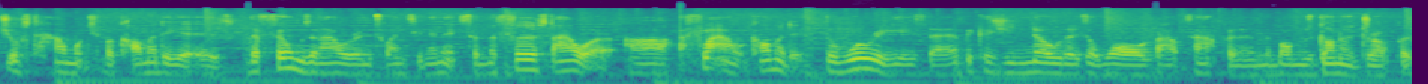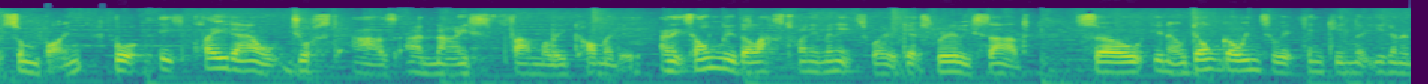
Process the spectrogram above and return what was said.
just how much of a comedy it is. The film's an hour and 20 minutes, and the first hour are a flat out comedy. The worry is there because you know there's a war about to happen and the bomb's gonna drop at some point, but it's played out just as a nice family comedy. And it's only the last 20 minutes where it gets really sad. So, you know, don't go into it thinking that you're to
